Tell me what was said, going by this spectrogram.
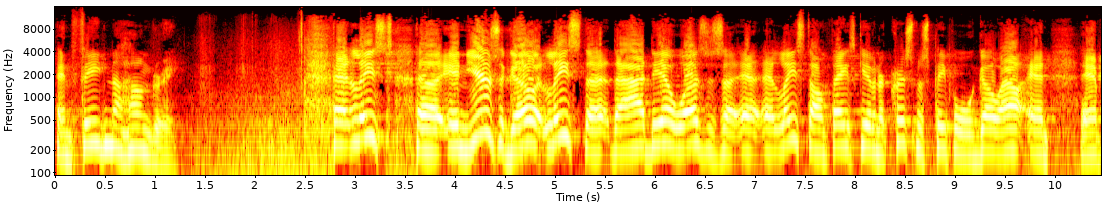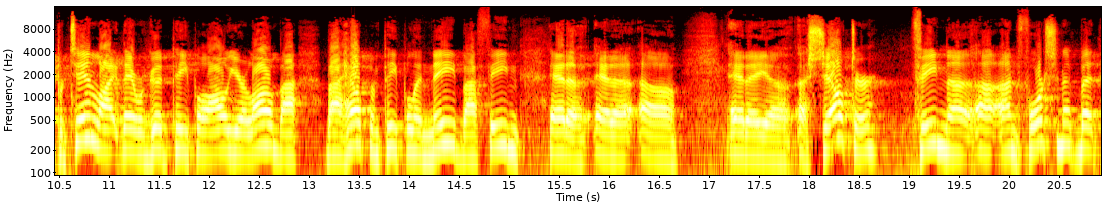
and feeding the hungry. At least uh, in years ago, at least the, the idea was is uh, at least on Thanksgiving or Christmas, people would go out and, and pretend like they were good people all year long by, by helping people in need, by feeding at a, at a, uh, at a, uh, a shelter feeding the uh, unfortunate. But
